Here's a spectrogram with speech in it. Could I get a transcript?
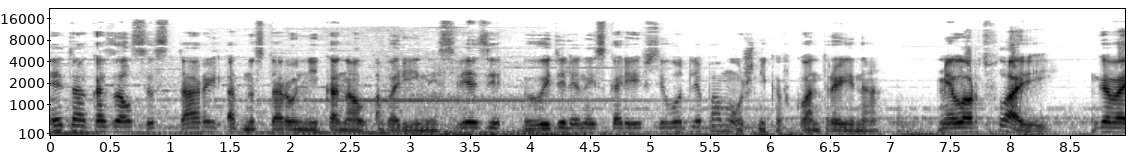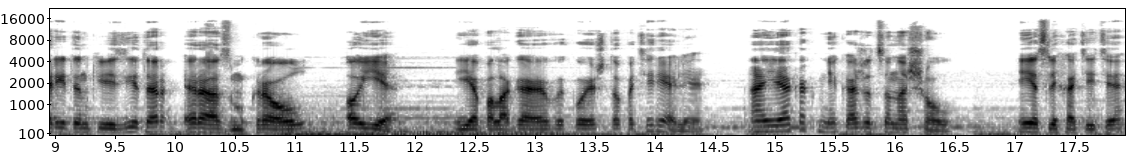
Это оказался старый односторонний канал аварийной связи, выделенный, скорее всего, для помощников Квантрейна. «Милорд Флавий», — говорит инквизитор Эразм Кроул, «Ое, я полагаю, вы кое-что потеряли, а я, как мне кажется, нашел. Если хотите,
